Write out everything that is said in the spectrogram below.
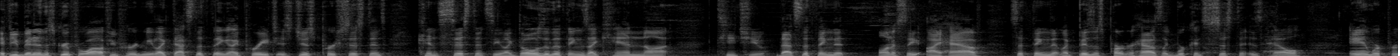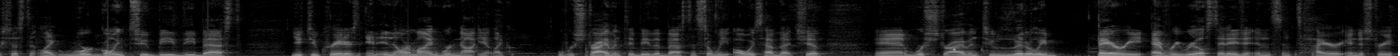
if you've been in this group for a while. If you've heard me, like that's the thing I preach is just persistence, consistency. Like those are the things I cannot teach you. That's the thing that honestly I have. It's the thing that my business partner has. Like we're consistent as hell, and we're persistent. Like we're going to be the best YouTube creators, and in our mind, we're not yet. Like we're striving to be the best, and so we always have that chip, and we're striving to literally bury every real estate agent in this entire industry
